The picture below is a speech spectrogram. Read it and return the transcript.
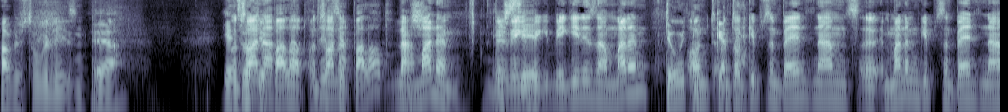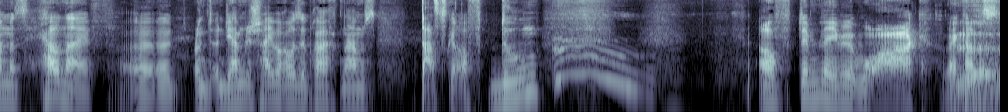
Habe ich so gelesen. Ja. Jetzt und zwar wird nach, geballert. und zwar nach, geballert? nach Mannheim. Wir, wir, wir, gehen jetzt nach Toten und, und dort gibt es eine Band namens, äh, in Mannheim gibt es eine Band namens Hellknife. Äh, äh, und, und die haben eine Scheibe rausgebracht namens Dusk of Doom. Auf dem Label Walk Records.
